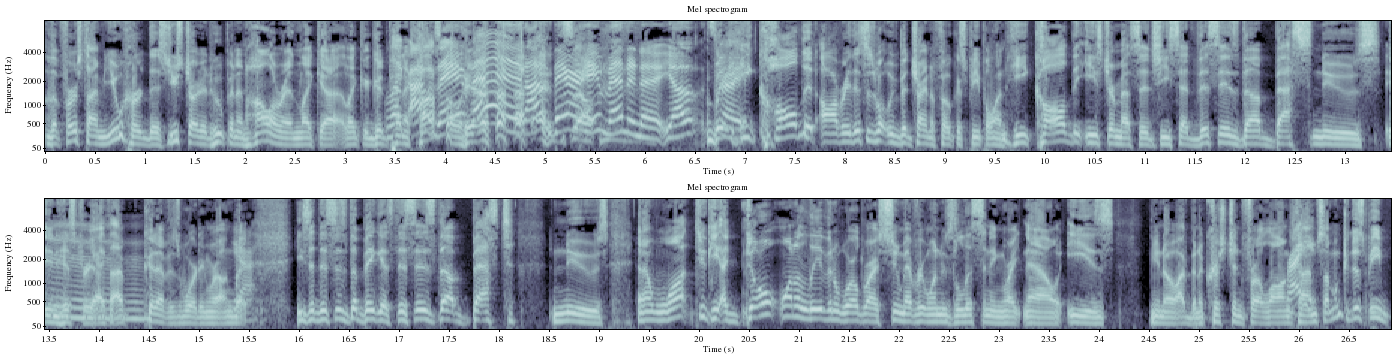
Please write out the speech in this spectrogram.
the first time you heard this, you started hooping and hollering like a like a good Like was Pentecostal amen. here. I'm there, So- amen in it. Yep. But right. he called it Aubrey. This is what we've been trying to focus people on. He called the Easter message. He said, "This is the best news in history." I, thought I could have his wrong, but Yeah. he said, "This is the biggest. This is the best news." And I want to keep. I don't want to live in a world where I assume everyone who's listening right now is, you know, I've been a Christian for a long Right. time. Someone could just be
